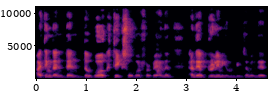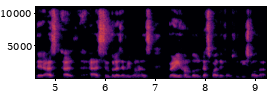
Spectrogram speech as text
I think then then the work takes over for a bit and then and they're brilliant human beings. I mean they're, they're as, as as simple as everyone else. Very humble. That's why they've obviously reached all that.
